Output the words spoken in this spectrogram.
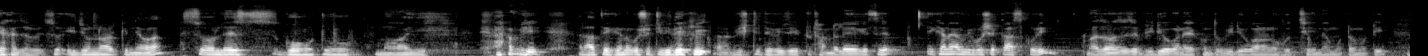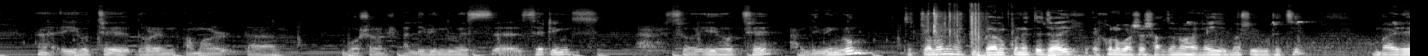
দেখা যাবে। সো এই জন্য আর কি নেওয়া। So let's go to my আমি রাতে এখানে বসে টিভি দেখি, আর বৃষ্টি দেখি যে একটু ঠান্ডা লেগে গেছে। এখানে আমি বসে কাজ করি। মাঝে মাঝে যে ভিডিও বানাই, এখন তো ভিডিও বানানো হচ্ছেই না মোটামুটি। হ্যাঁ এই হচ্ছে ধরেন আমার বসার লিভিং রুমের সেটিংস সো এই হচ্ছে লিভিং রুম তো চলেন একটু ব্যালকনিতে যাই। এখনও বাসা সাজানো হয় নাই, এই মাসে উঠেছি। বাইরে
